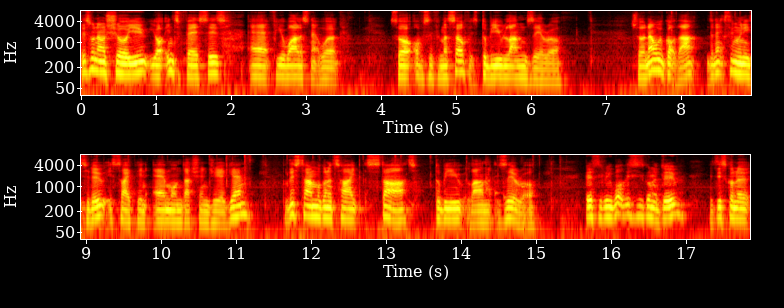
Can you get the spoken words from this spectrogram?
This will now show you your interfaces uh, for your wireless network. So obviously for myself it's WLAN 0. So now we've got that, the next thing we need to do is type in airmon-ng again. But this time we're going to type start WLAN 0. Basically what this is going to do is this going to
